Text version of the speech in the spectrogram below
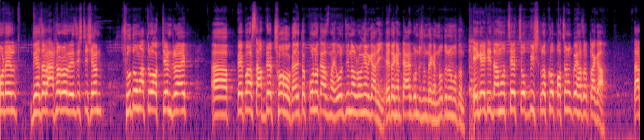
মডেল, দুই হাজার রেজিস্ট্রেশন শুধুমাত্র অকটেন ড্রাইভ পেপারস আপডেট সহ, গাড়ি তো কোনো কাজ নাই অরিজিনাল রঙের গাড়ি। এই দেখেন টায়ার কন্ডিশন দেখেন, নতুনের মতন। এই গাড়িটির দাম হচ্ছে চব্বিশ লক্ষ পঁচানব্বই হাজার টাকা। তার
